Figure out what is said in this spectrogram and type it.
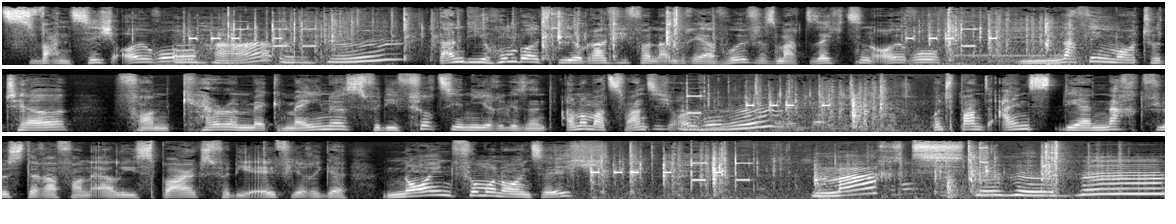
20 Euro. Oha. Dann die Humboldt-Biografie von Andrea Wulff, das macht 16 Euro. Nothing More to Tell von Karen McManus für die 14-Jährige sind auch nochmal 20 Euro. Und Band 1 Der Nachtflüsterer von Ellie Sparks für die 11-Jährige 9,95. Macht mhm, mhm,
